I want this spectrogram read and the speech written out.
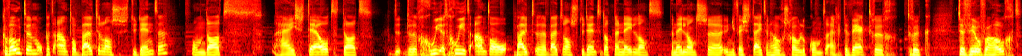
quotum op het aantal buitenlandse studenten. Omdat hij stelt dat de, de groei, het groeiend aantal uh, buitenlandse studenten dat naar Nederland, naar Nederlandse uh, universiteiten en hogescholen komt, eigenlijk de werkdruk te veel verhoogt.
